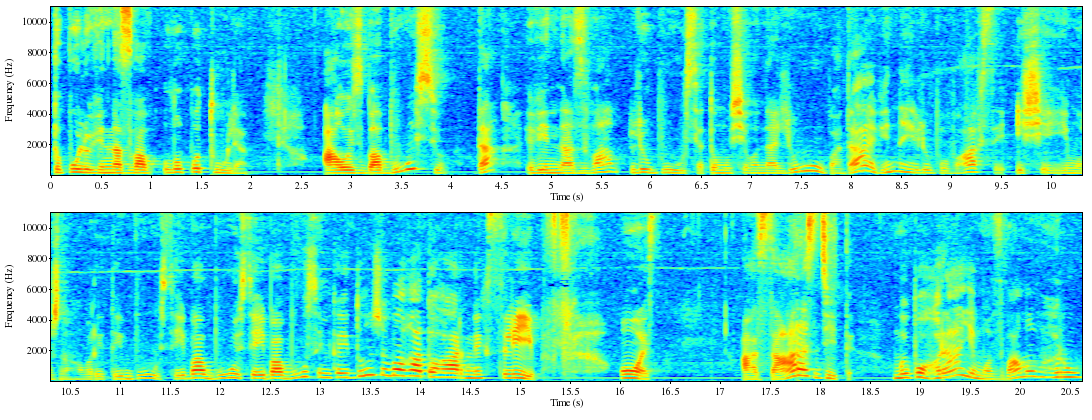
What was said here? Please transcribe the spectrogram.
тополю він назвав Лопотуля. А ось бабусю да, він назвав Любуся, тому що вона люба, да, він нею любувався. І ще її можна говорити і буся, і бабуся, і бабусенька, і дуже багато гарних слів. Ось. А зараз, діти, ми пограємо з вами в гру,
